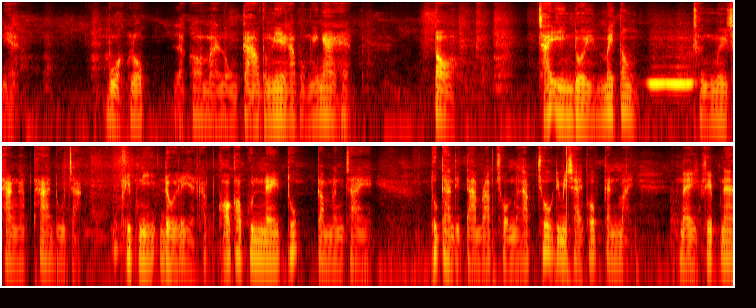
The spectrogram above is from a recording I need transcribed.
เนี่ยบวกลบแล้วก็มาลงกาวตรงนี้นะครับผมง่ายๆฮะต่อใช้เองโดยไม่ต้อง ถึงมือช่างครับ ถ้าดูจากคลิปนี้โดยละเอียดครับ ขอขอบคุณในทุกกำลังใจ ทุกการติดตามรับชมนะครับ โชคดีมีชัยพบกันใหม่ในคลิปหน้า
